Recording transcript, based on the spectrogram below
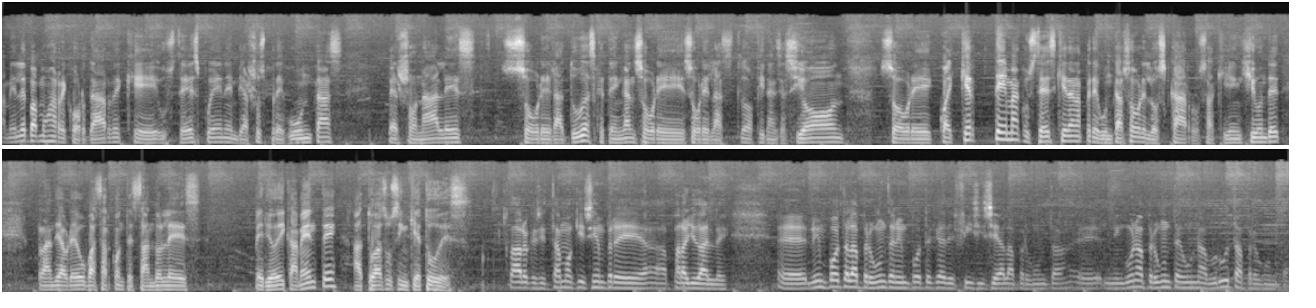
También les vamos a recordar de que ustedes pueden enviar sus preguntas personales sobre las dudas que tengan sobre, sobre la, financiación, sobre cualquier tema que ustedes quieran preguntar sobre los carros. Aquí en Hyundai, Randy Abreu va a estar contestándoles periódicamente a todas sus inquietudes. Claro que sí, estamos aquí siempre ah, para ayudarle. Eh, no importa la pregunta, no importa qué difícil sea la pregunta. Eh, ninguna pregunta es una bruta pregunta.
